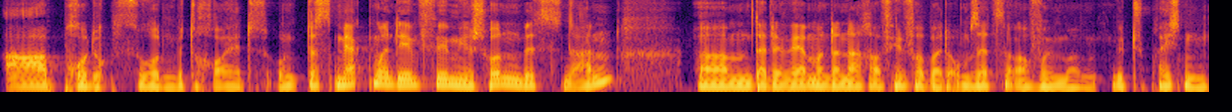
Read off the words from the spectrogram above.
A-Produktionen betreut. Und das merkt man dem Film hier schon ein bisschen an. Ähm, da werden wir danach auf jeden Fall bei der Umsetzung auch mal mitsprechen.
